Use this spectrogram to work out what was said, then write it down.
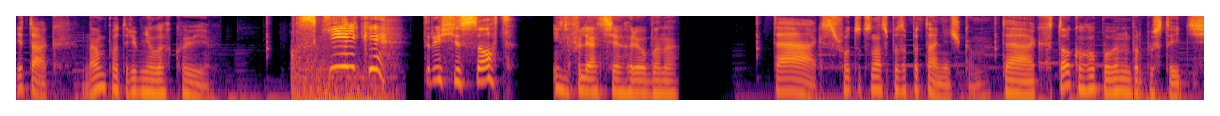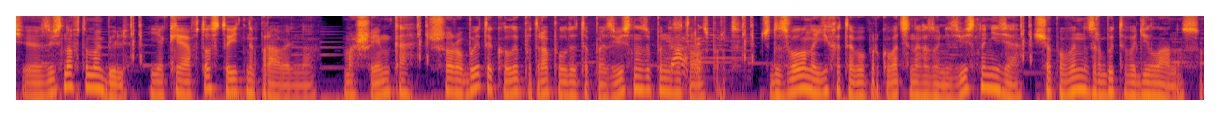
І так, нам потрібні легкові. Скільки? 3600? Інфляція грьобана. Так, що тут у нас по запитаннячкам? Так, хто кого повинен пропустити? Е, Звісно, автомобіль. Яке авто стоїть неправильно? Машинка. Що робити, коли потрапило в ДТП? Звісно, зупинити транспорт. Чи дозволено їхати або паркуватися на газоні? Звісно, нельзя. Що повинен зробити водій Ланосу?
